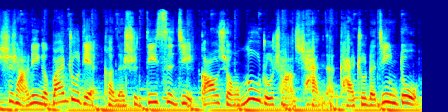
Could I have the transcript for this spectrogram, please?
市场另一个关注点可能是第四季高雄路主厂产能开出的进度。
